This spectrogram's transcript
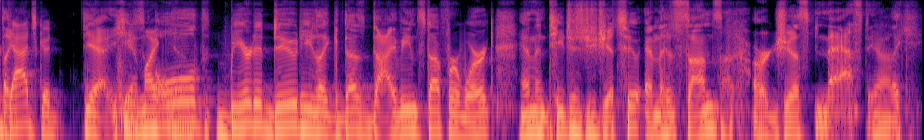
dad's good. yeah he's Mike, yeah. old bearded dude. He like does diving stuff for work and then teaches jujitsu. And his sons are just nasty. Yeah. Like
